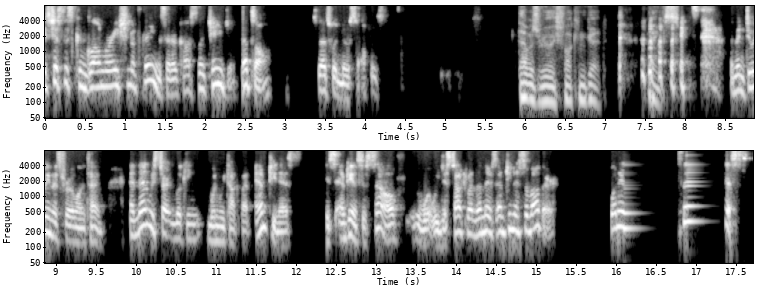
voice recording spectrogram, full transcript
It's just this conglomeration of things that are constantly changing. That's all. So that's what no self is. That was really fucking good. Thanks. I've been doing this for a long time. And then we start looking, when we talk about emptiness, it's emptiness of self, what we just talked about. And then there's emptiness of other. What is this?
